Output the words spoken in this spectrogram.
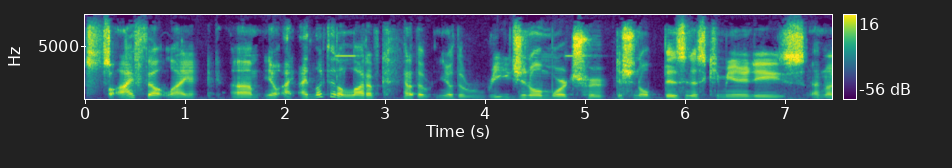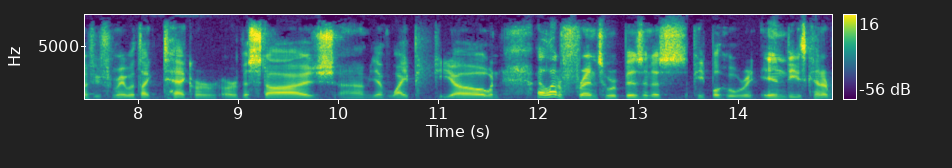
So I felt like, um, you know, I, I, looked at a lot of kind of the you know the regional, more traditional business communities. I don't know if you're familiar with like Tech or, or Vistage. Um, you have YPO, and I had a lot of friends who were business people who were in these kind of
